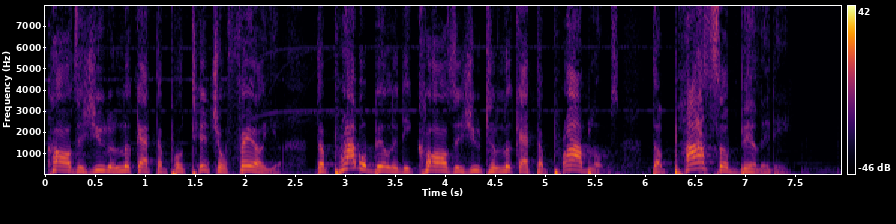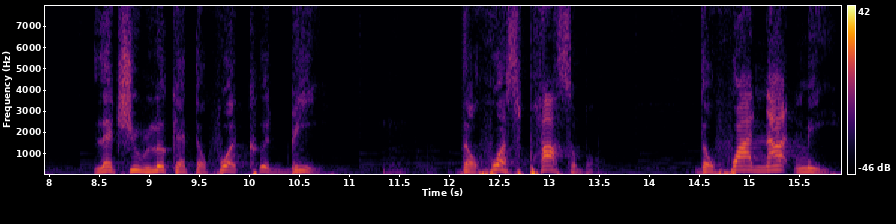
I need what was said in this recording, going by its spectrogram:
causes you to look at the potential failure. The probability causes you to look at the problems. The possibility lets you look at the what could be, the what's possible, the why not me,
